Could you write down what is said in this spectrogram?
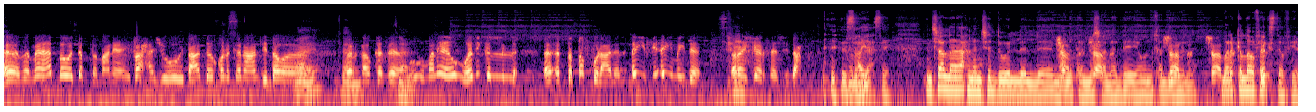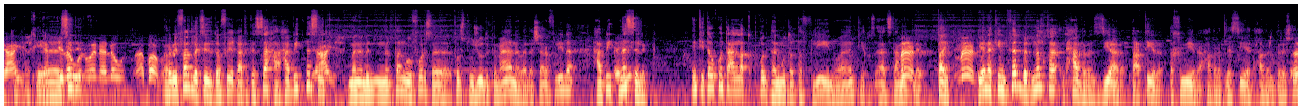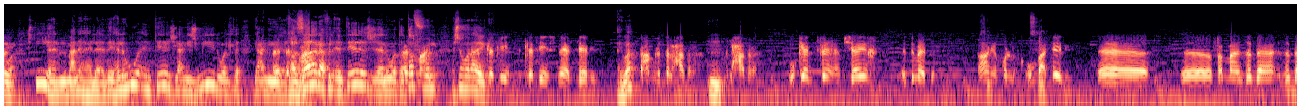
آه، ما هب ودب معناها يفحج ويتعدى ويقول لك أنا عندي توا آه، فعلا. فرقة وكذا. ومعناها وهذيك ال- آه، التطفل على اي في أي ميدان. راهي كارثه يا سيدي أحمد صحيح صحيح. إن شاء الله إحنا نشدوا معناتها الله، إن شاء المشعل الله. هذايا ونخلوه بارك الله فيك توفيق الخير أنت سيدي- لون وأنا لون آه، بابا. ربي يفضلك سيدي توفيق يعطيك الصحة. حبيت. ما نغتنموا فرصة فرصة وجودك معنا وهذا شرف لينا. حبيت أي. أنت تو كنت علقت قلت المتطفلين وأنت استعملت. طيب مالك. أنا كي نثبت نلقى الحضرة الزيارة التعطيرة التخميرة حضرة الأسياد حضرة درشنوة أي. شنو هي معناها هذا هل هو إنتاج يعني جميل ولا يعني. غزارة في الإنتاج؟ هل هو تطفل. شنو رأيك؟ 30 30 سنه التالي أيوة. تعملت الحضره مم. الحضره وكان فيها مشايخ دمادم هاني نقول لك. ومن بعد تالي آه فما زاد زاد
